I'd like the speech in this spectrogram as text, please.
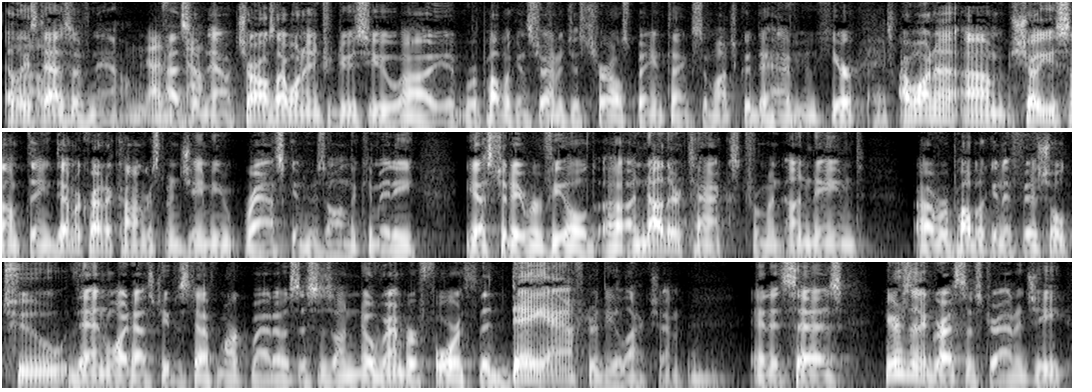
At least uh, as of now. As, of, now. Charles, I want to introduce you, uh, Republican strategist Charles Bain. Thanks so much. Good to have you here. I want to um, show you something. Democratic Congressman Jamie Raskin, who's on the committee, yesterday revealed uh, another text from an unnamed uh, Republican official to then White House Chief of Staff Mark Meadows. This is on November 4th, the day after the election. Mm-hmm. And it says here's an aggressive strategy.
